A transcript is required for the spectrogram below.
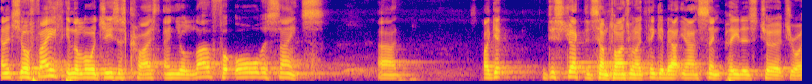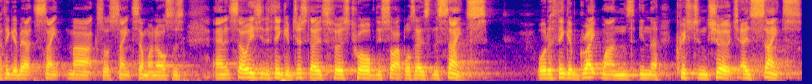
And it's your faith in the Lord Jesus Christ and your love for all the saints. Uh, I get distracted sometimes when I think about, you know, St. Peter's Church or I think about St. Mark's or St. someone else's. And it's so easy to think of just those first 12 disciples as the saints. or to think of great ones in the Christian church as saints,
